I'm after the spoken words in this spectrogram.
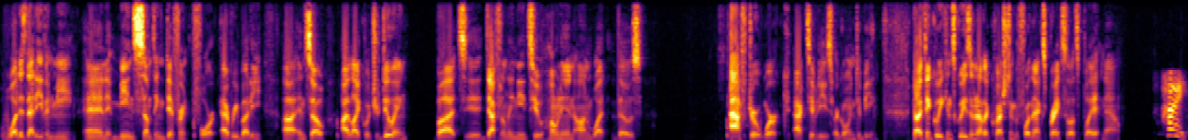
what does that even mean? And it means something different for everybody. Uh, and so I like what you're doing, but you definitely need to hone in on what those after work activities are going to be. Now, I think we can squeeze in another question before the next break, so let's play it now. Hi,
